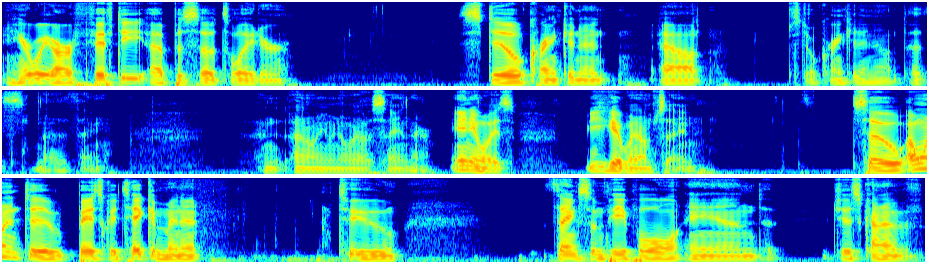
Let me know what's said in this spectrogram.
And here we are 50 episodes later, still cranking it out. Still cranking it out? That's not a thing. I don't even know what I was saying there. Anyways, you get what I'm saying. So I wanted to basically take a minute to thank some people and just kind of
